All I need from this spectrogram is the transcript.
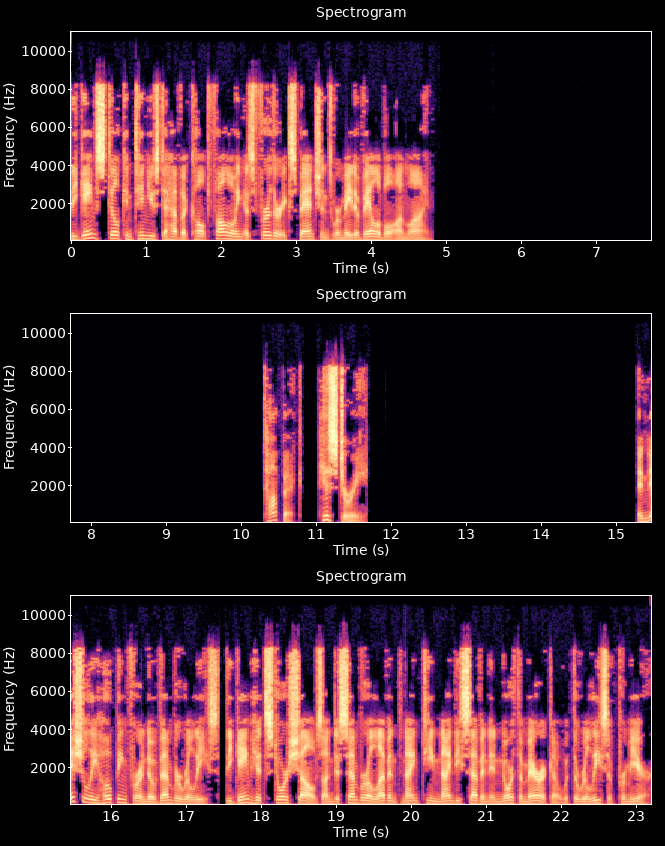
The game still continues to have a cult following as further expansions were made available online. History Initially hoping for a November release, the game hit store shelves on December 11, 1997 in North America with the release of Premiere.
